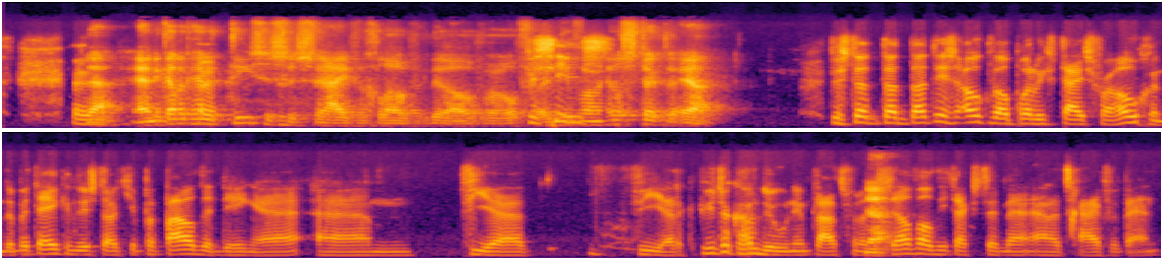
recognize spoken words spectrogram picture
ja, en ik kan ook hele theses schrijven, geloof ik, erover. Of Precies. in ieder geval een heel stuk. ja. Dus dat, dat, dat is ook wel productiviteitsverhogend. Dat betekent dus dat je bepaalde dingen um, via, via de computer kan doen, in plaats van dat je zelf al die teksten ben, aan het schrijven bent.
